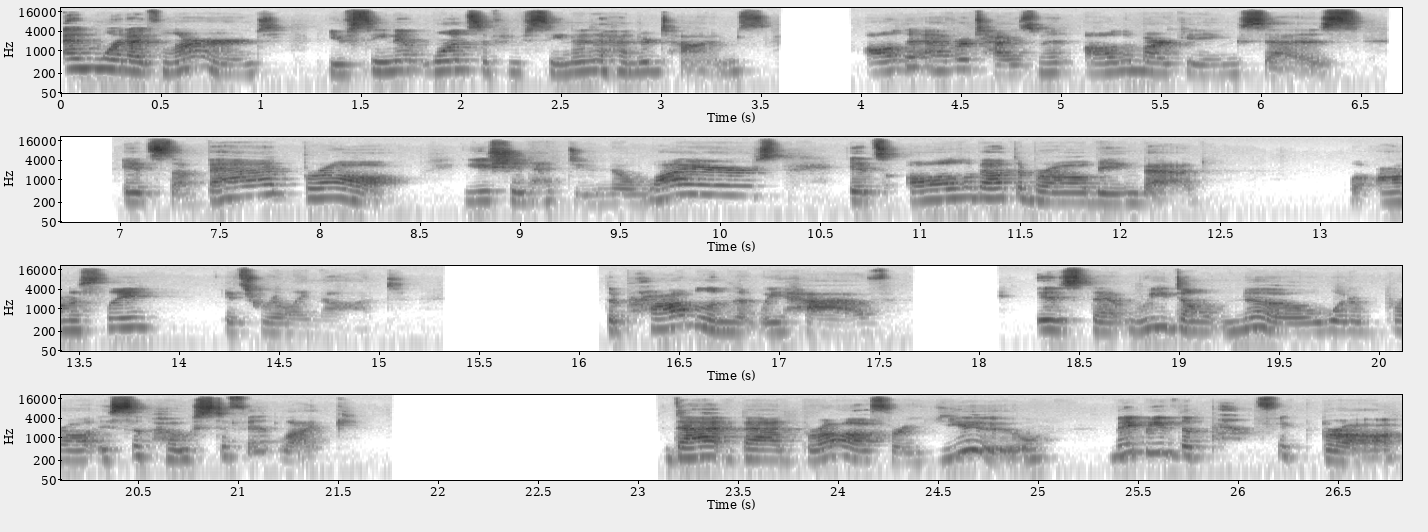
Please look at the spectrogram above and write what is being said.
And what i've learned you've seen it once if you've seen it a hundred times all the advertisement all the marketing says it's a bad bra you should do no wires it's all about the bra being bad. Well, honestly, it's really not. The problem that we have is that we don't know what a bra is supposed to fit like. That bad bra for you may be the perfect bra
